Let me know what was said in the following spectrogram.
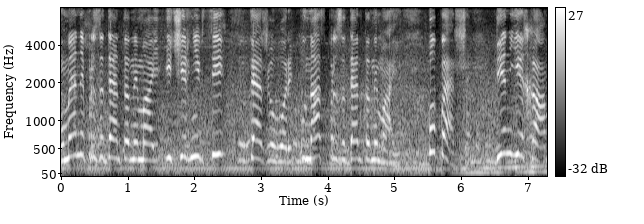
у мене президента немає. І Чернівці теж говорять, у нас президента немає. По-перше, він є хам,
